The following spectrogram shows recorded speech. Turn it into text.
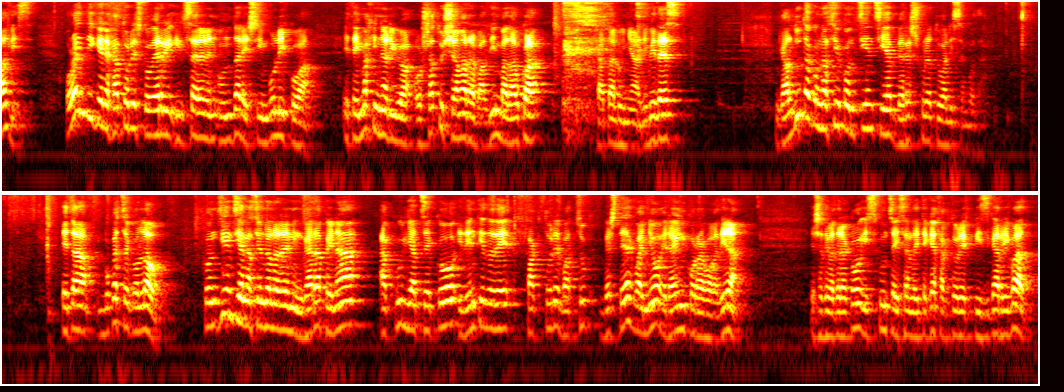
Aldiz, oraindik ere jatorrizko herri izaeraren ondare simbolikoa eta imaginarioa osatu xamarra baldin badauka, Katalunia adibidez, galdutako nazio kontzientzia berreskuratu izango da. Eta bukatzeko lau, kontzientzia nazionalaren garapena akuilatzeko identitate faktore batzuk besteak baino eraginkorragoak dira. Esate baterako hizkuntza izan daiteke faktore pizgarri bat,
